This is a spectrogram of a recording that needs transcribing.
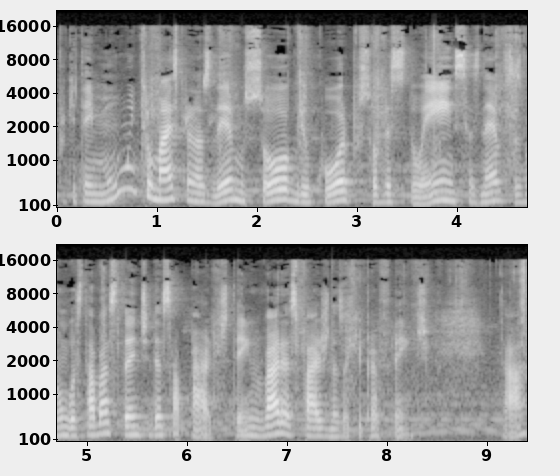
porque tem muito mais para nós lermos sobre o corpo, sobre as doenças, né? Vocês vão gostar bastante dessa parte. Tem várias páginas aqui para frente, tá?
